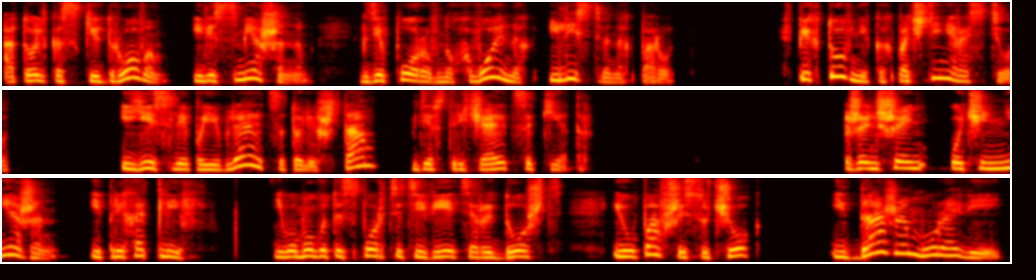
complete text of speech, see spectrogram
а только с кедровым или смешанным, где поровну хвойных и лиственных пород. В пихтовниках почти не растет, и если появляется, то лишь там, где встречается кедр. Женьшень очень нежен и прихотлив. Его могут испортить и ветер, и дождь, и упавший сучок, и даже муравей.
